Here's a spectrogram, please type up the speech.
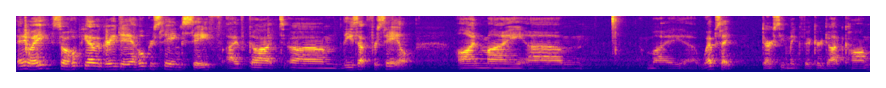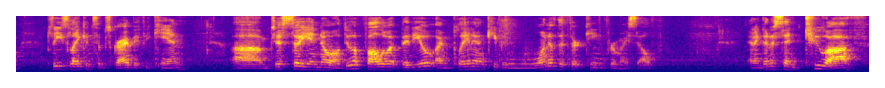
Anyway, so I hope you have a great day. I hope you're staying safe. I've got um, these up for sale on my um, my uh, website, darcymcvicar.com. Please like and subscribe if you can. Um, just so you know, I'll do a follow-up video. I'm planning on keeping one of the 13 for myself. And I'm going to send two off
